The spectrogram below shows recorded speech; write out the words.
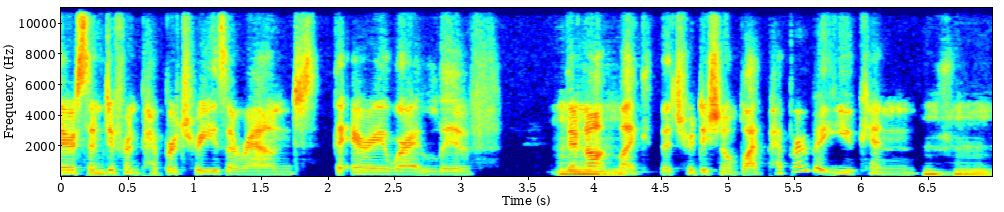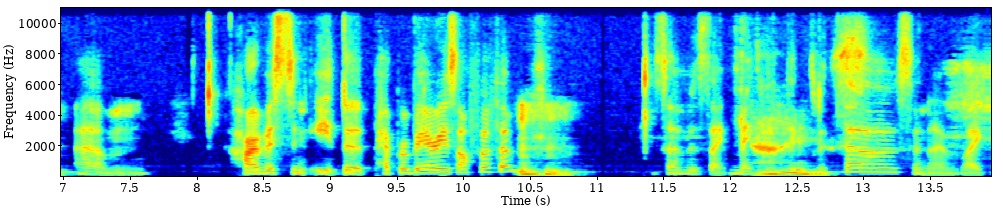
there's some different pepper trees around the area where I live. They're mm. not like the traditional black pepper, but you can mm-hmm. um, harvest and eat the pepper berries off of them. Mm-hmm. So I was like making nice. things with those, and I'm like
